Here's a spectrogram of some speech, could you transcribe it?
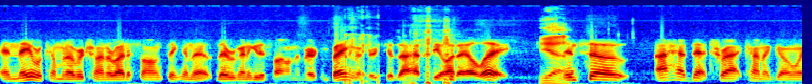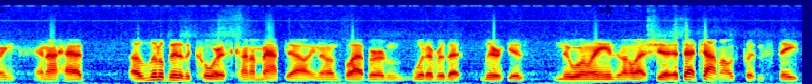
and they were coming over trying to write a song, thinking that they were going to get a song on the American Bang record because I had to deal out of L.A. Yeah. And so I had that track kind of going, and I had a little bit of the chorus kind of mapped out. You know, Blackbird and whatever that lyric is, New Orleans and all that shit. At that time, I was putting states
